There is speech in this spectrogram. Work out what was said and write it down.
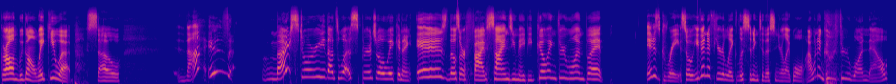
girl we're gonna wake you up so that is my story. That's what a spiritual awakening is. Those are five signs you may be going through one, but it is great. So even if you're like listening to this and you're like, well, I want to go through one now,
